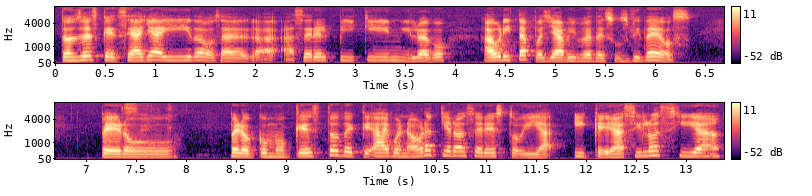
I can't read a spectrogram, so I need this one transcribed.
Entonces, que se haya ido, o sea, a hacer el picking y luego, ahorita pues ya vive de sus videos. Pero, pero como que esto de que, ay, bueno, ahora quiero hacer esto y, a- y que así lo hacía,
